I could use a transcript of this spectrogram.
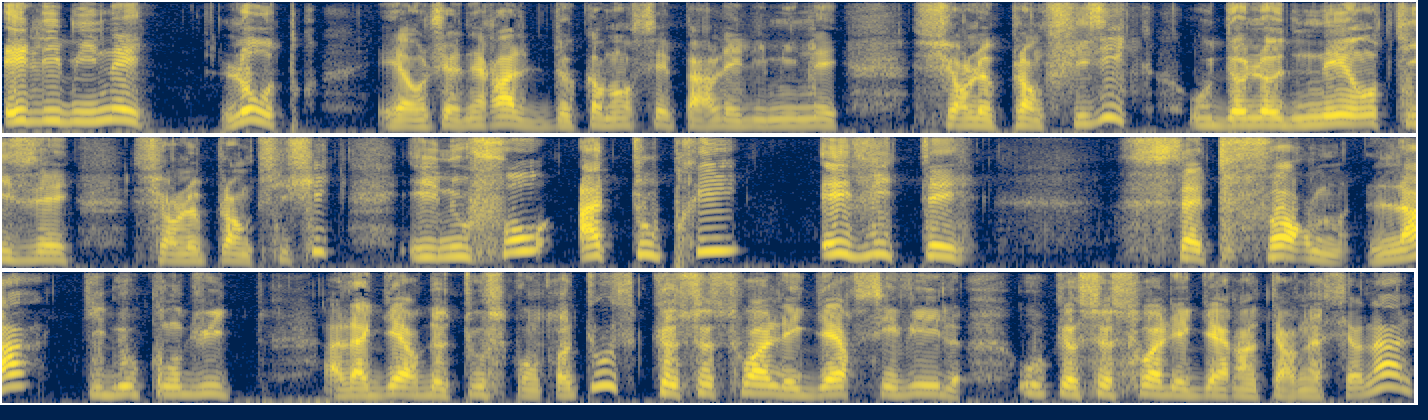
éliminer l'autre, et en général de commencer par l'éliminer sur le plan physique ou de le néantiser sur le plan psychique, il nous faut à tout prix éviter cette forme-là qui nous conduit à la guerre de tous contre tous, que ce soit les guerres civiles ou que ce soit les guerres internationales,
